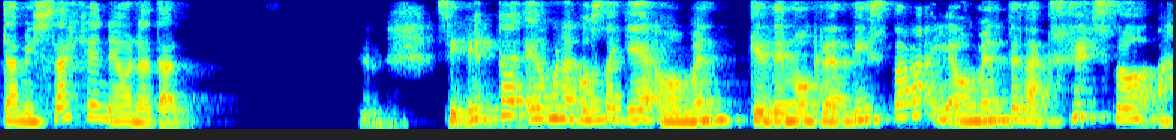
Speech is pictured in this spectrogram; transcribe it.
tamizaje neonatal. Sí, esta es una cosa que, aument- que democratiza y aumenta el acceso a,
